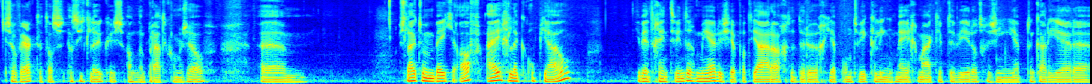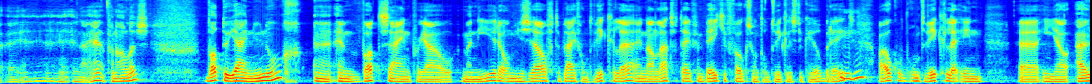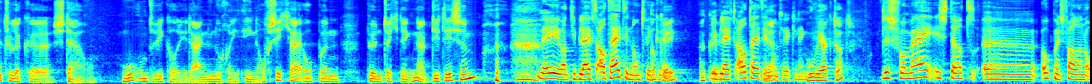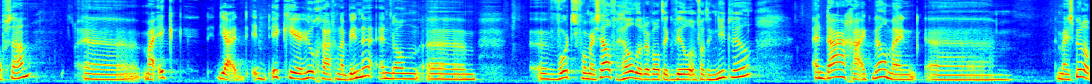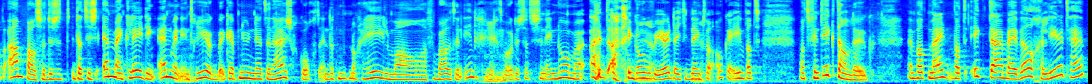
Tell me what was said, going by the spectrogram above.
zo werkt het. Als, als iets leuk is, dan praat ik voor mezelf. Um, sluiten we een beetje af, eigenlijk op jou. Je bent geen twintig meer, dus je hebt wat jaren achter de rug. Je hebt ontwikkeling meegemaakt, je hebt de wereld gezien, je hebt een carrière, uh, nou, hè, van alles. Wat doe jij nu nog uh, en wat zijn voor jou manieren om jezelf te blijven ontwikkelen? En dan laten we het even een beetje focussen, want ontwikkelen is natuurlijk heel breed. Mm -hmm. Maar ook ontwikkelen in, uh, in jouw uiterlijke stijl. Hoe ontwikkel je daar nu nog in? Of zit jij op een punt dat je denkt, nou, dit is hem? nee, want je blijft altijd in ontwikkeling. Okay, okay. Je blijft altijd in ja. ontwikkeling. Hoe werkt dat? Dus voor mij is dat uh, ook met vallen en opstaan. maar ik, ja, ik keer heel graag naar binnen en dan uh, wordt voor mijzelf helderder wat ik wil en wat ik niet wil. En daar ga ik wel mijn, uh, mijn spullen op aanpassen. Dus het, dat is en mijn kleding en mijn interieur. Ik heb nu net een huis gekocht en dat moet nog helemaal verbouwd en ingericht mhm. worden. Dus dat is een enorme uitdaging ook weer. Dat je denkt van oké, wat, wat vind ik dan leuk? En wat, mij, wat ik daarbij wel geleerd heb...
